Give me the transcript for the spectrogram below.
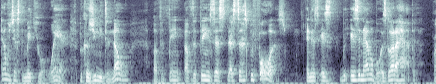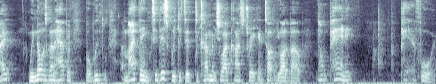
That was just to make you aware because you need to know of the thing of the things that's that's, that's before us. And it's, it's, it's inevitable. It's gonna happen, right? We know it's gonna happen, but we my thing to this week is to, to come make sure I concentrate and talk to you all about don't panic, prepare for it.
